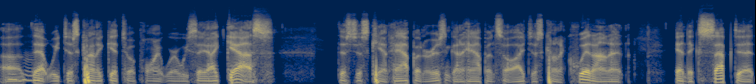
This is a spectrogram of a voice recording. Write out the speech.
Uh, Mhm. that we just kind of get to a point where we say, I guess this just can't happen or isn't going to happen, so I just kind of quit on it and accept it.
